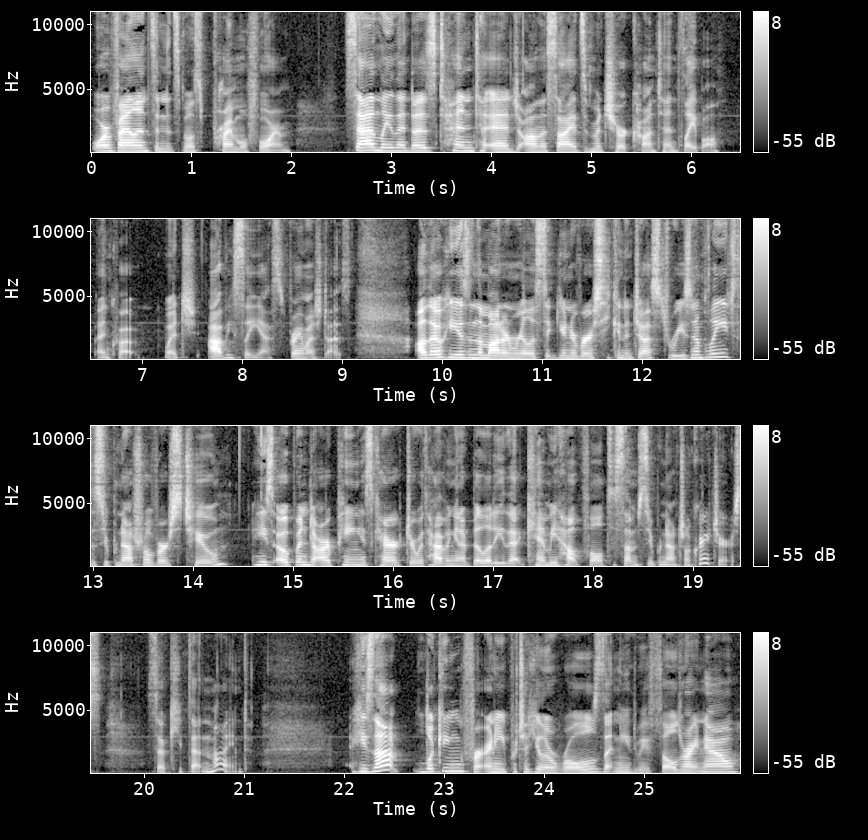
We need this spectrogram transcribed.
or violence in its most primal form. Sadly, that does tend to edge on the sides of mature content label, end quote. Which obviously, yes, very much does. Although he is in the modern realistic universe, he can adjust reasonably to the supernatural verse too. He's open to RPing his character with having an ability that can be helpful to some supernatural creatures. So keep that in mind. He's not looking for any particular roles that need to be filled right now.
